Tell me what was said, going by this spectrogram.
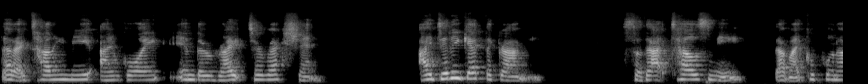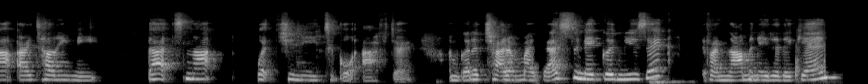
that are telling me I'm going in the right direction. I didn't get the Grammy. So that tells me that my kupuna are telling me that's not what you need to go after. I'm going to try my best to make good music. If I'm nominated again,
